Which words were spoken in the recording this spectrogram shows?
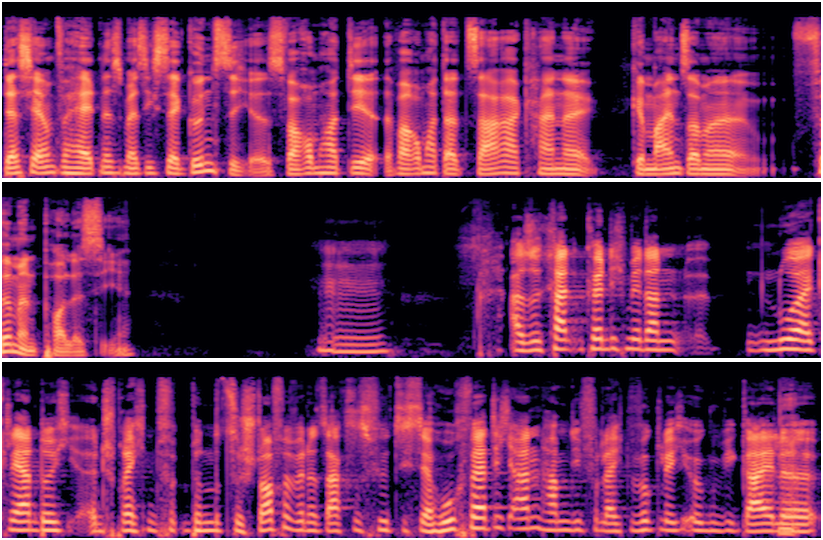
das ja im verhältnismäßig sehr günstig ist. Warum hat die, warum hat da Zara keine gemeinsame Firmenpolicy? Also kann, könnte ich mir dann nur erklären durch entsprechend benutzte Stoffe. Wenn du sagst, es fühlt sich sehr hochwertig an, haben die vielleicht wirklich irgendwie geile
